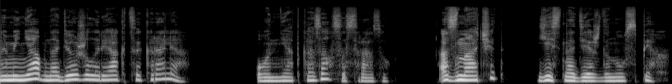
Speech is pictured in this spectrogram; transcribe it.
но меня обнадежила реакция короля. Он не отказался сразу, а значит, есть надежда на успех.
